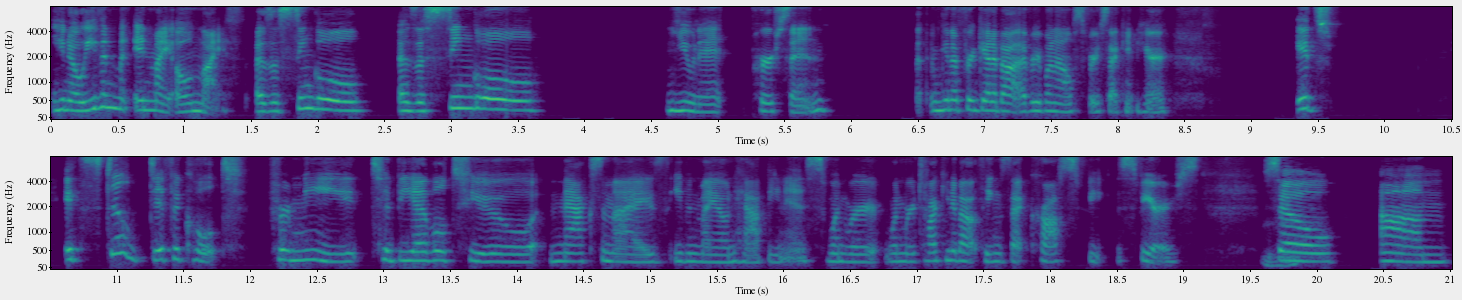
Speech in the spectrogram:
you know, even in my own life, as a single, as a single unit person, I'm going to forget about everyone else for a second here. It's it's still difficult for me to be able to maximize even my own happiness when we're when we're talking about things that cross spe- spheres. Mm-hmm. So, um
